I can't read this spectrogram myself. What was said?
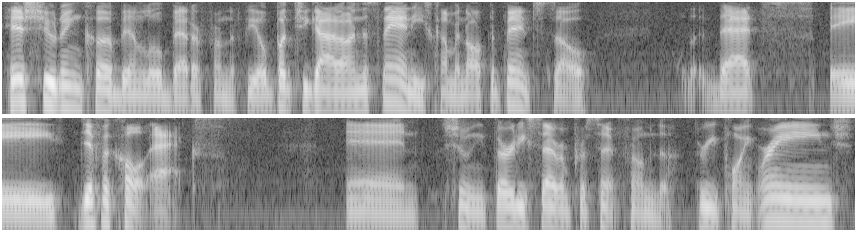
His shooting could have been a little better from the field, but you got to understand he's coming off the bench, so that's a difficult axe. And shooting 37% from the three point range,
